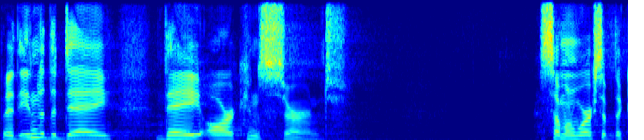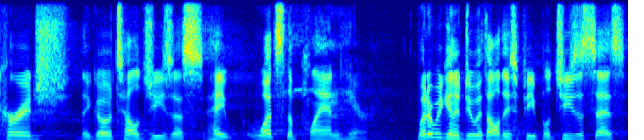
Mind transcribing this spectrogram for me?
but at the end of the day, they are concerned. Someone works up the courage. They go tell Jesus, hey, what's the plan here? What are we going to do with all these people? Jesus says,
